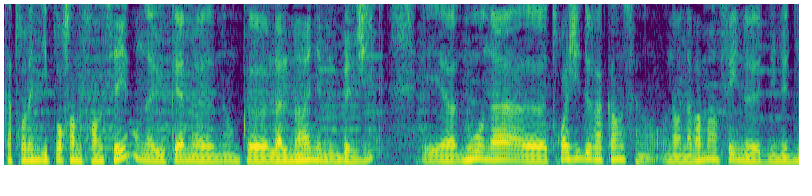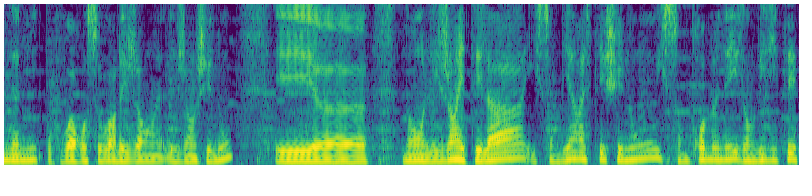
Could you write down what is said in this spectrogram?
90% de Français. On a eu quand même donc l'Allemagne, la Belgique. Et euh, nous, on a euh, trois gîtes de vacances. On a, vraiment fait une, dynamique pour pouvoir recevoir les gens, les gens chez nous. Et euh, non, les gens étaient là, ils sont bien restés chez nous, ils sont promenés, ils ont visité.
